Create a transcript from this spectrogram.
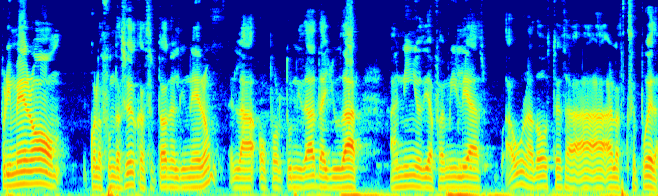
Primero, con las fundaciones que aceptaron el dinero, la oportunidad de ayudar a niños y a familias, a una, dos, tres, a, a- a las que se pueda,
